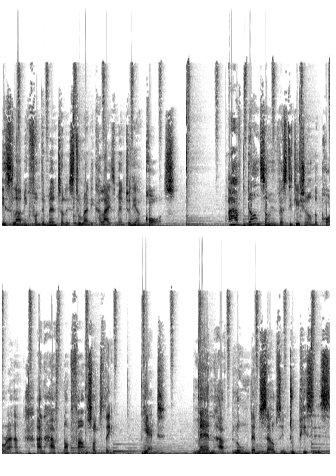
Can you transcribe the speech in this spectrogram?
Islamic fundamentalists to radicalize men to their cause. I have done some investigation on the Quran and have not found such thing. Yet, men have blown themselves into pieces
